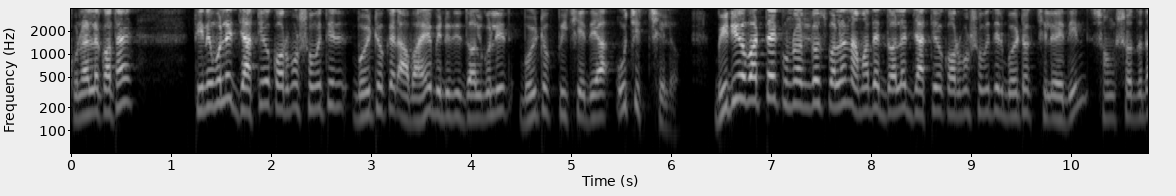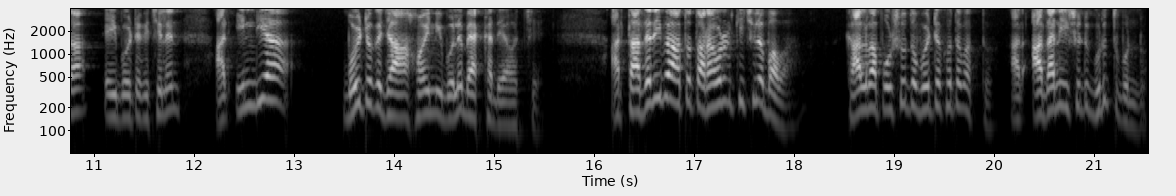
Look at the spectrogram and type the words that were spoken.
কুণালের কথায়, তৃণমূলের জাতীয় কর্মসমিতির বৈঠকের আবাহে বিরোধী দলগুলির বৈঠক পিছিয়ে দেওয়া উচিত ছিল। ভিডিও বার্তায় কুণাল ঘোষ বলেন, আমাদের দলের জাতীয় কর্মসমিতির বৈঠক ছিল এদিন, সংসদরা এই বৈঠকে ছিলেন আর ইন্ডিয়া বৈঠকে যাওয়া হয়নি বলে ব্যাখ্যা দেওয়া হচ্ছে। আর তাদেরই বা এত তাড়াহুড়োর কী ছিল বাবা? কাল বা পরশু তো বৈঠক হতে পারতো। আর আদানি ইস্যুটি গুরুত্বপূর্ণ।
